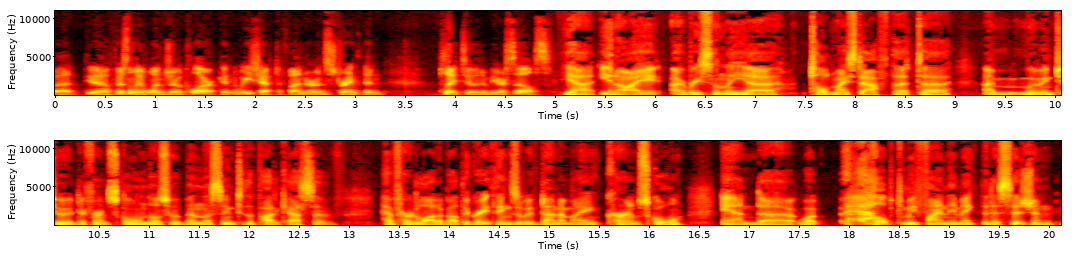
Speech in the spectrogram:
but you know, there's only one Joe Clark, and we each have to find our own strength and play to it and be ourselves. Yeah, you know, I I recently uh, told my staff that uh, I'm moving to a different school, and those who have been listening to the podcast have have heard a lot about the great things that we've done at my current school. And uh, what helped me finally make the decision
